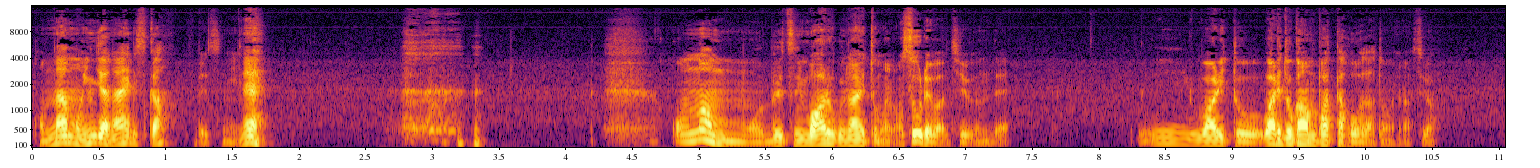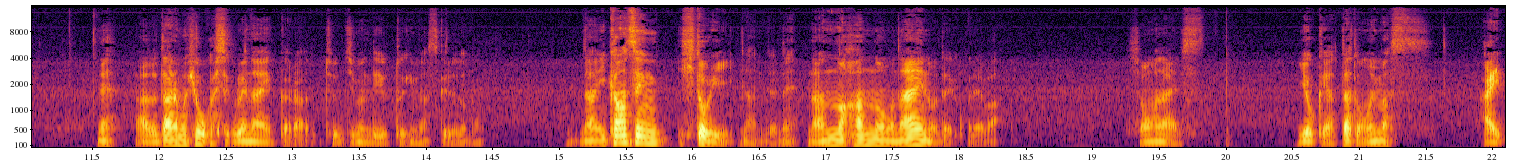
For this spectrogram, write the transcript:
こんなんもいいんじゃないですか？別にね。こんなんも別に悪くないと思います。俺は自分で。割と、割と頑張った方だと思いますよ。ね、あの誰も評価してくれないからちょっと自分で言っときますけれども。ないかんせん一人なんでね何の反応もないのでこれは。しょうがないです。よくやったと思います。はい。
